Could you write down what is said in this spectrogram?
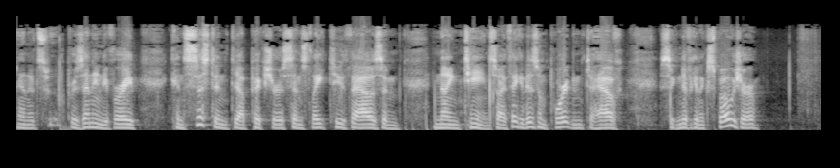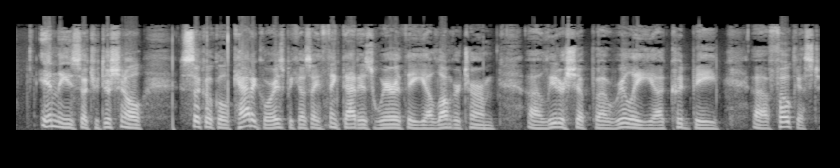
and it's presenting a very consistent uh, picture since late 2019. So I think it is important to have significant exposure in these uh, traditional cyclical categories because I think that is where the uh, longer term uh, leadership uh, really uh, could be uh, focused.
